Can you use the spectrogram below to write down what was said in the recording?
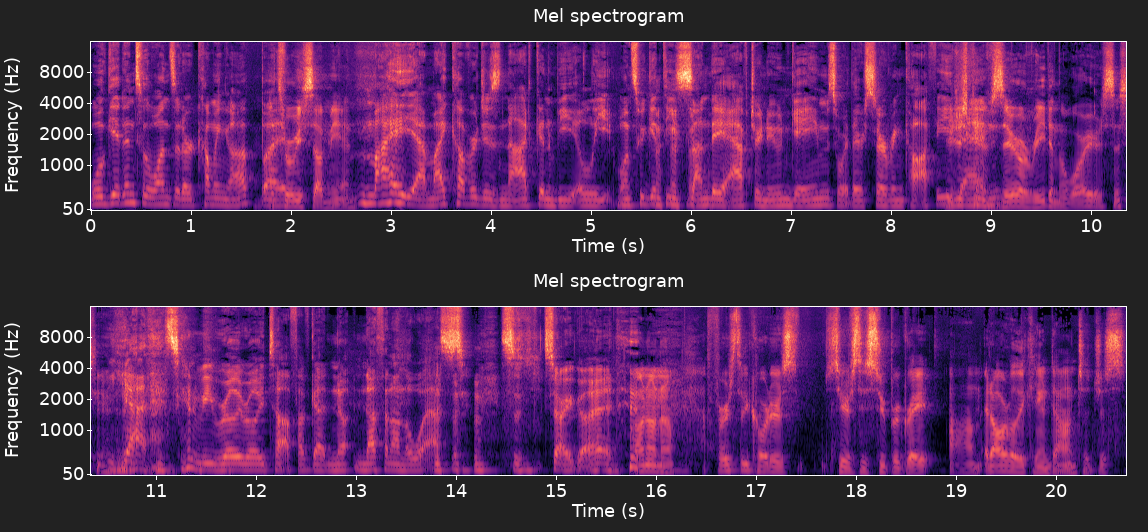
we'll get into the ones that are coming up but that's where we sub me in. my yeah my coverage is not going to be elite once we get these sunday afternoon games where they're serving coffee You're just gonna have zero read in the Warriors this year. yeah that's going to be really really tough i've got no, nothing on the west so sorry go ahead oh no no. First three quarters, seriously super great. Um, it all really came down to just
